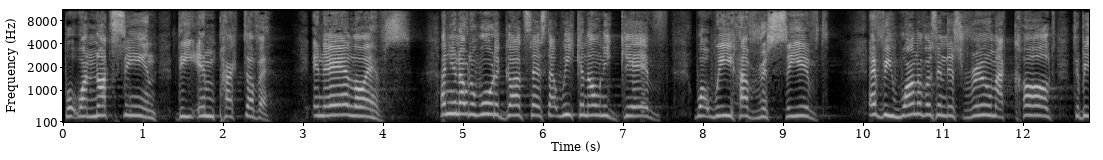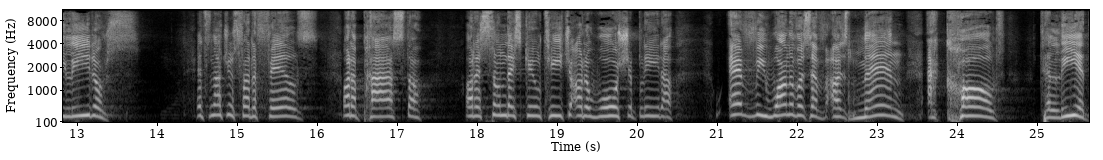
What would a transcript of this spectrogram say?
But we're not seeing the impact of it in our lives. And you know, the Word of God says that we can only give what we have received. Every one of us in this room are called to be leaders. It's not just for the fields or the pastor or a Sunday school teacher or a worship leader. Every one of us have, as men are called to lead.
